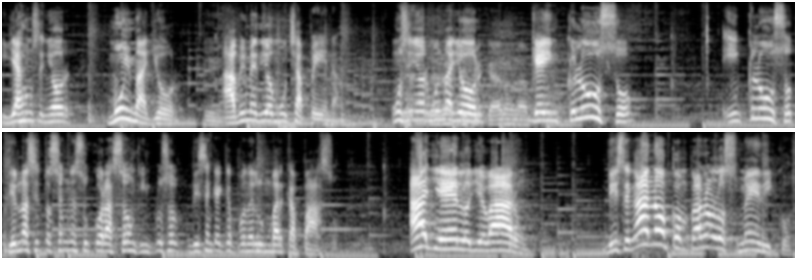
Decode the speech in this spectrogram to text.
y ya es un señor muy mayor. Sí. A mí me dio mucha pena. Un Le- señor le muy mayor la- que incluso, incluso tiene una situación en su corazón que incluso dicen que hay que ponerle un marcapaso. Ayer lo llevaron. Dicen, ah, no, compraron los médicos.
